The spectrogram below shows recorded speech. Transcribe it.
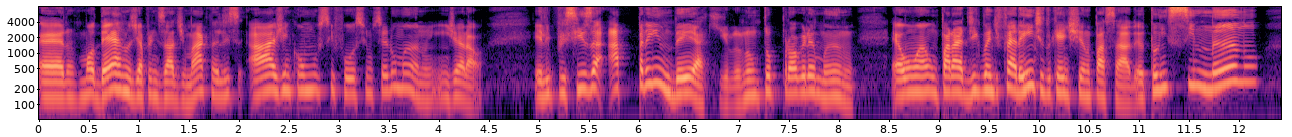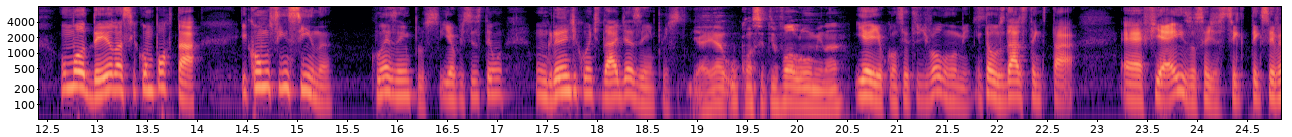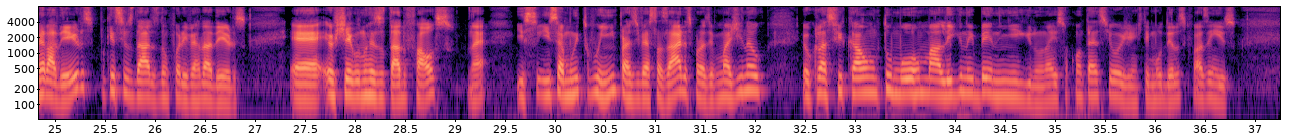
é, modernos de aprendizado de máquina, eles agem como se fosse um ser humano, em geral. Ele precisa aprender aquilo, eu não estou programando. É uma, um paradigma diferente do que a gente tinha no passado. Eu estou ensinando um modelo a se comportar. E como se ensina? Com exemplos. E eu preciso ter um, um grande quantidade de exemplos. E aí é o conceito de volume, né? E aí o conceito de volume. Então os dados têm que estar é, fiéis, ou seja, tem que ser verdadeiros, porque se os dados não forem verdadeiros, é, eu chego no resultado falso, né? Isso, isso é muito ruim para as diversas áreas, por exemplo, imagina eu, eu classificar um tumor maligno e benigno, né? Isso acontece hoje, a gente tem modelos que fazem isso.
